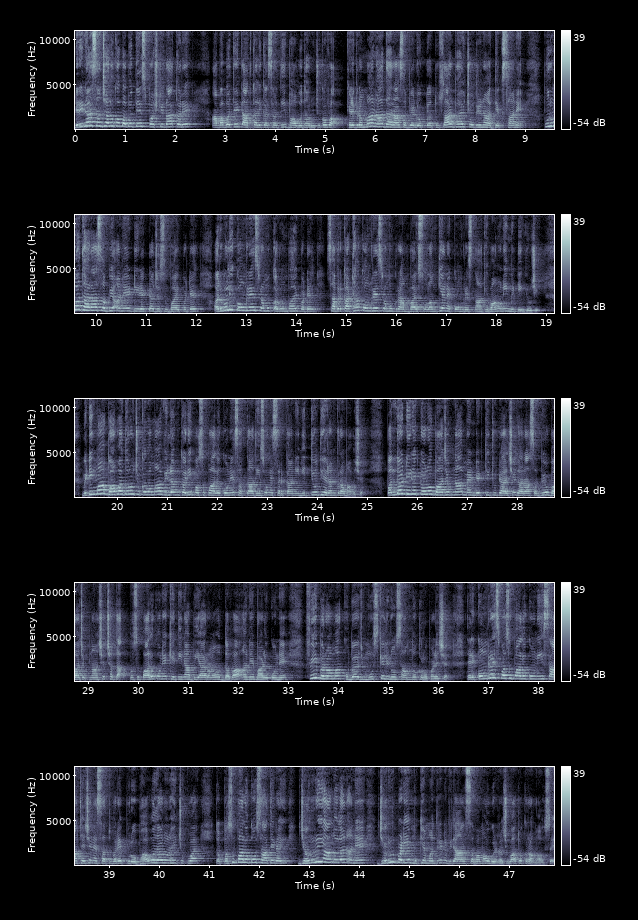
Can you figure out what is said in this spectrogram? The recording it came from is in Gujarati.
ડેરીના સંચાલકો બાબતે સ્પષ્ટતા કરે આ બાબતે તાત્કાલિક અસરથી ભાવ વધારો ચૂકવવા. ખેડબ્રહ્માના ધારાસભ્ય ડોક્ટર તુષારભાઈ ચૌધરીના અધ્યક્ષસ્થાને પૂર્વ ધારાસભ્ય અને ડિરેક્ટર જસુભાઈ પટેલ, અરવલ્લી કોંગ્રેસ પ્રમુખ અરુણભાઈ પટેલ, સાબરકાંઠા કોંગ્રેસ પ્રમુખ રામભાઈ સોલંકી અને કોંગ્રેસના આગેવાનોની મિટિંગ યોજી. મિટિંગમાં ભાવ ચૂકવવામાં વિલંબ કરી પશુપાલકોને સત્તાધીશો અને સરકારની નીતિઓથી હેરાન કરવામાં આવે છે. પંદર ડિરેક્ટરો ભાજપના મેન્ડેટથી ચૂંટાયેલ છે, ધારાસભ્યો ભાજપના છે છતાં. પશુપાલકોને ખેતીના બિયારણો, દવા અને બાળકોને ફી ભરવામાં ખૂબ જ મુશ્કેલીનો સામનો કરવો પડે છે. ત્યારે કોંગ્રેસ પશુપાલકોની સાથે છે ને સત્વરે પૂરો ભાવ વધારો નહીં ચૂકવાય. તો પશુપાલકો સાથે રહી જરૂરી આંદોલન અને જરૂર પડીએ મુખ્યમંત્રી અને વિધાનસભામાં ઉગ્ર રજૂઆતો કરવામાં આવશે.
